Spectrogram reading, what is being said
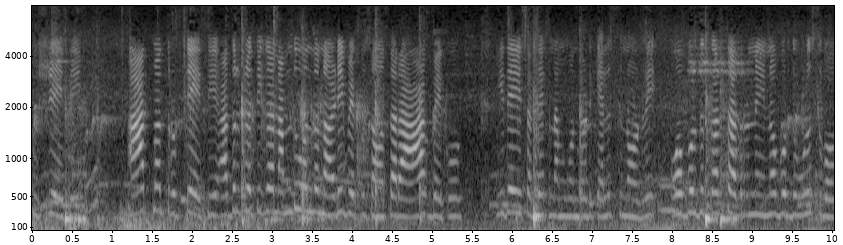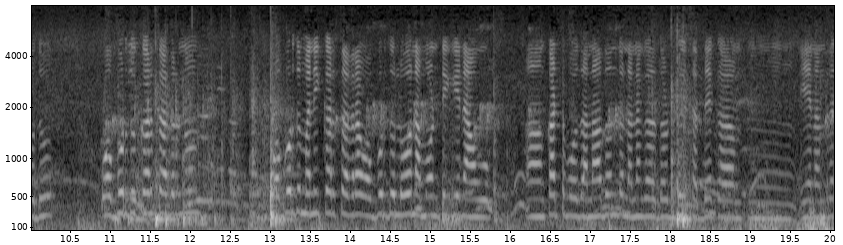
ಖುಷಿ ಐತಿ. ಆತ್ಮ ತೃಪ್ತಿ ಐತಿ. ಅದ್ರ ಜೊತೆಗೆ ನಮ್ಮದು ಒಂದು ನಡಿಬೇಕು, ಸಂಸಾರ ಆಗಬೇಕು. ಇದೇ ಸದ್ಯಕ್ಕೆ ನಮ್ಗೊಂದು ದೊಡ್ಡ ಕೆಲಸ ನೋಡ್ರಿ. ಖರ್ಚು ಆದ್ರೂ ಇನ್ನೊಬ್ರದ್ದು ಉಳಿಸ್ಬೋದು. ಒಬ್ರದ್ದು ಖರ್ಚು ಒಬ್ರದ್ದು ಮನೆ ಖರ್ಚಾದ್ರೆ ಒಬ್ರದ್ದು ಲೋನ್ ಅಮೌಂಟಿಗೆ ನಾವು ಕಟ್ಬೋದು ಅನ್ನೋದೊಂದು ನನಗೆ ದೊಡ್ಡ ಸದ್ಯಕ್ಕೆ ಏನಂದ್ರೆ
